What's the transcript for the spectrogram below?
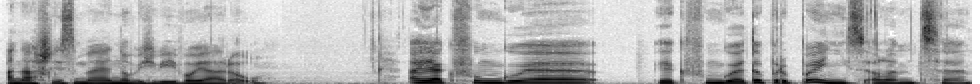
a našli sme nových vývojárov. A jak funguje, jak funguje to propojení s LMC?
